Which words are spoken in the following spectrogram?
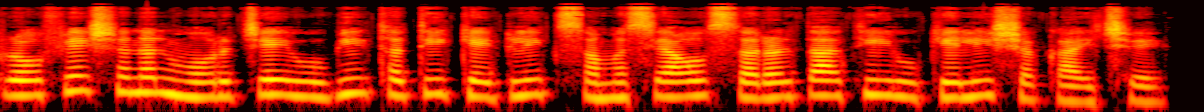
પ્રોફેશનલ મોરચે ઊભી થતી કેટલીક સમસ્યાઓ સરળતાથી ઉકેલી શકાય છે.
